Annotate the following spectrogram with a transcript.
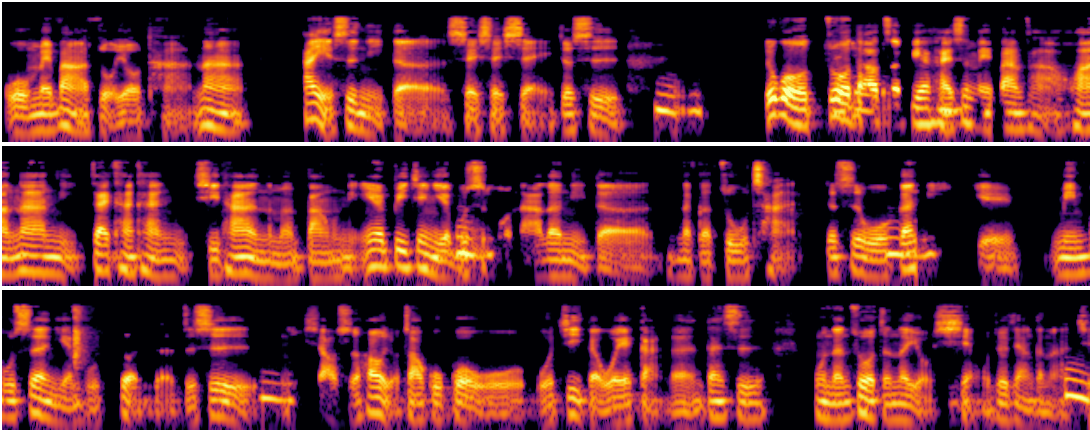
我没办法左右他，那他也是你的谁谁谁，就是嗯。”如果做到这边还是没办法的话，那你再看看其他人能不能帮你，因为毕竟也不是我拿了你的那个主产，就是我跟你也名不正言不顺的，只是你小时候有照顾过我，我记得我也感恩，但是我能做真的有限，我就这样跟他讲。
